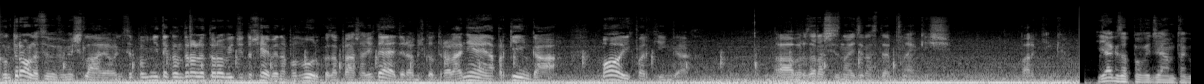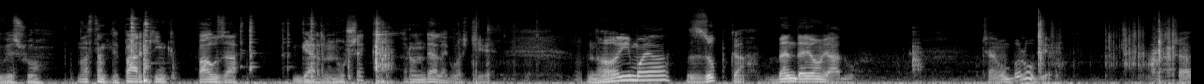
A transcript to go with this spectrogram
kontrole sobie wymyślają. Oni sobie powinni te kontrole to robić do siebie, na podwórko zapraszać i wtedy robić kontrolę, a nie na parkingach. Moich parkingach. Dobra, zaraz się znajdzie następny jakiś parking. Jak zapowiedziałem, tak wyszło. Następny parking, pauza, garnuszek, rondelek właściwie. No i moja zupka. Będę ją jadł. Czemu? Bo lubię. Trzeba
